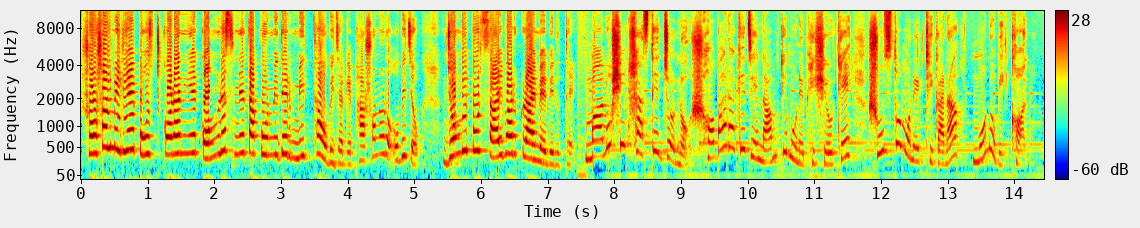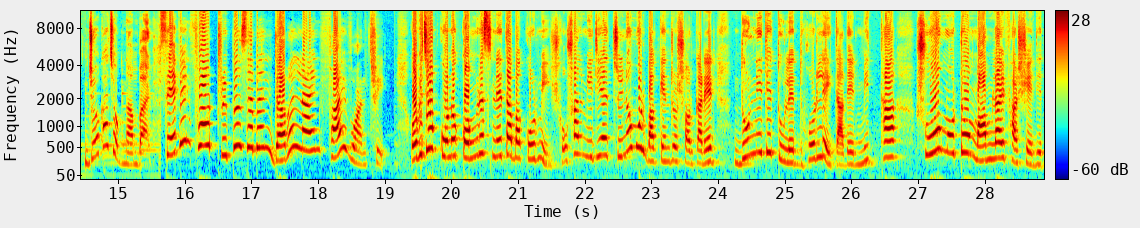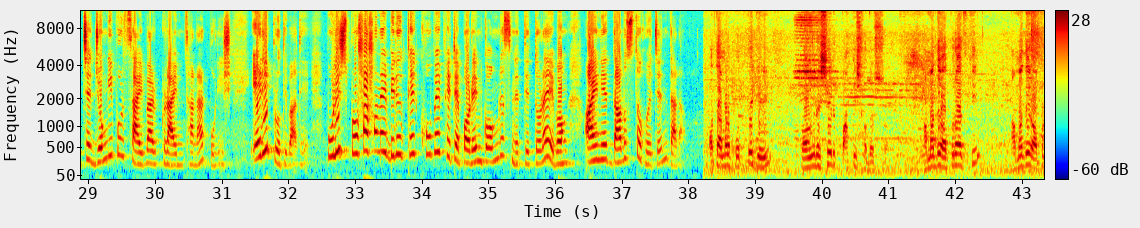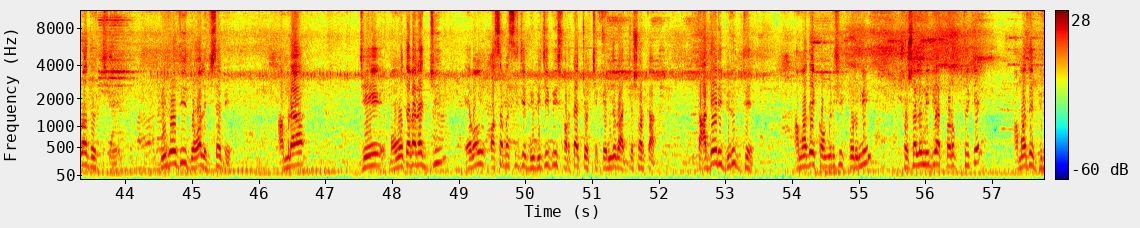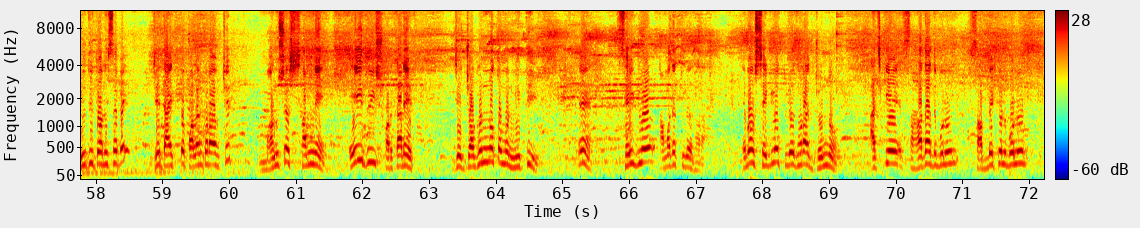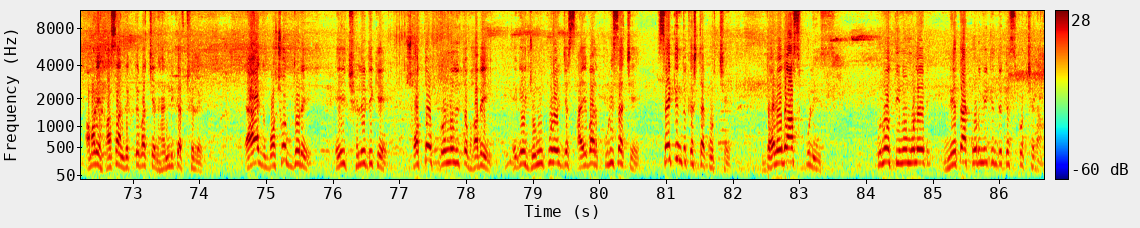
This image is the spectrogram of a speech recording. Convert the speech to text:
Social মিডিয়ায় post করা নিয়ে কংগ্রেস নেতা কর্মীদের মিথ্যা অভিযোগে ফাঁসানোর অভিযোগ জঙ্গিপুর সাইবার ক্রাইমের বিরুদ্ধে। মানসিক স্বাস্থ্যের জন্য সবার আগে যে নামটি মনে ভেসে ওঠে, সুস্থ মনের ঠিকানা মনোবীক্ষণ। যোগাযোগ number seven four triple seven double nine five one three অভিযোগ, কোনো কংগ্রেস নেতা বা কর্মী সোশ্যাল মিডিয়ায় তৃণমূল বা কেন্দ্র সরকারের দুর্নীতি তুলে ধরলেই তাদের মিথ্যা, সুমোটো মামলায় ফাঁসিয়ে দিচ্ছে জঙ্গিপুর সাইবার ক্রাইম থানার পুলিশ। এরই প্রতিবাদে পুলিশ প্রশাসনের বিরুদ্ধে ক্ষোভে ফেটে পড়েন কংগ্রেস নেতৃত্বরা এবং আইনের দ্বারস্থ হয়েছেন তারা। অর্থাৎ আমরা প্রত্যেকেই কংগ্রেসের পার্টি সদস্য। আমাদের অপরাধ কি? আমাদের অপরাধ হচ্ছে বিরোধী দল হিসেবে আমরা যে মমতা ব্যানার্জি এবং পাশাপাশি যে বিজেপি সরকার চলছে, কেন্দ্র রাজ্য সরকার, তাদের বিরুদ্ধে আমাদের কংগ্রেসি কর্মী সোশ্যাল মিডিয়ার তরফ থেকে আমাদের বিরোধী দল হিসেবে যে দায়িত্ব পালন করা উচিত, মানুষের সামনে এই দুই সরকারের যে জঘন্যতম নীতি হ্যাঁ সেইগুলো আমাদের তুলে ধরা। এবং সেগুলো তুলে ধরার জন্য আজকে শাহাদাত বলুন সাব্বেকুল বলুন, আমার এই হাসান দেখতে পাচ্ছেন হ্যান্ডিক্যাপ ছেলে। এক বছর ধরে এই ছেলেটিকে শত প্রণোদিতভাবে এই জমিপুরের যে সাইবার পুলিশ আছে, সে কিন্তু চেষ্টা করছে। দলদাস পুলিশ। কোনো তৃণমূলের নেতা কর্মী কিন্তু কেস করছে না।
